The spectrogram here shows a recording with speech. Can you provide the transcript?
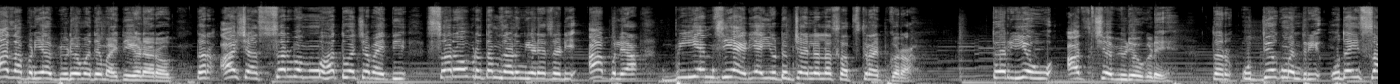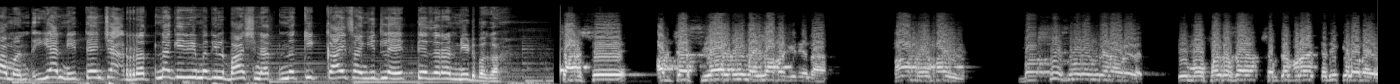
आज आपण या व्हिडिओमध्ये माहिती घेणार आहोत. तर अशा सर्व महत्त्वाच्या माहिती सर्वप्रथम जाणून घेण्यासाठी आपल्या बी एम सी आय या यूट्यूब चॅनलला सबस्क्राईब करा. तर येऊ आजच्या व्हिडिओकडे. तर उद्योग मंत्री उदय सामंत यांनी त्यांच्या रत्नागिरीमधील भाषणात नक्की काय सांगितले आहे ते जरा नीट बघा. चारशे आमच्या सीआरडी महिला भगिनीला हा मोबाईल बक्षीस म्हणून देणार ते मोफत असा शब्दप्रयोग कधी केला नाही?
